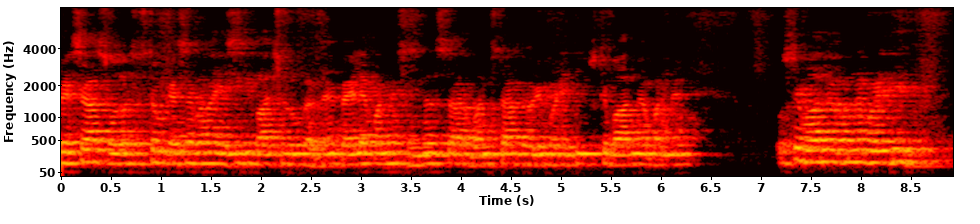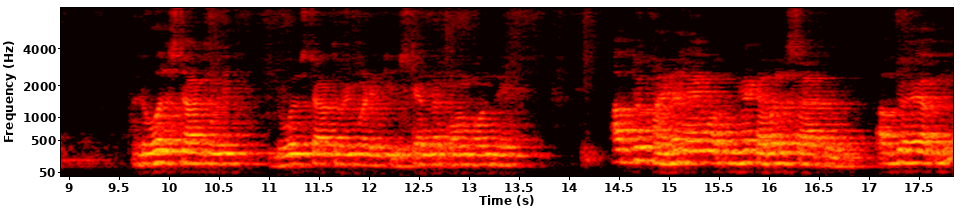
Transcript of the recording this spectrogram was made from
फिर से आज सोलर सिस्टम कैसे बना इसी की बात शुरू करते हैं। पहले अपन ने single star one star theory पढ़ी थी, उसके बाद में अपन ने, उसके बाद में अपन ने पढ़ी थी dual star theory dual star theory पढ़ी थी। उसके अंदर कौन कौन थे? अब जो फाइनल है, वो अपनी है डबल स्टार थ्योरी अब जो है अपनी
